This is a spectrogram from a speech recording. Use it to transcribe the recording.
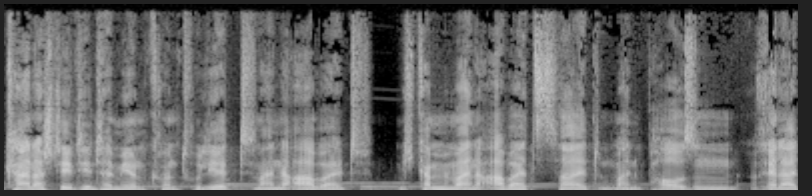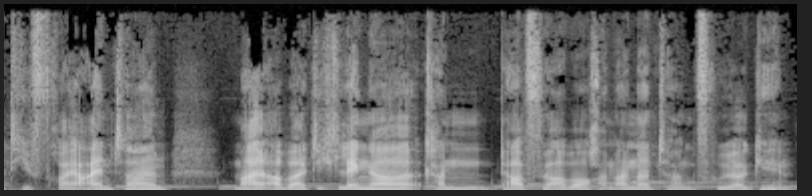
Keiner steht hinter mir und kontrolliert meine Arbeit. Ich kann mir meine Arbeitszeit und meine Pausen relativ frei einteilen. Mal arbeite ich länger, kann dafür aber auch an anderen Tagen früher gehen.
